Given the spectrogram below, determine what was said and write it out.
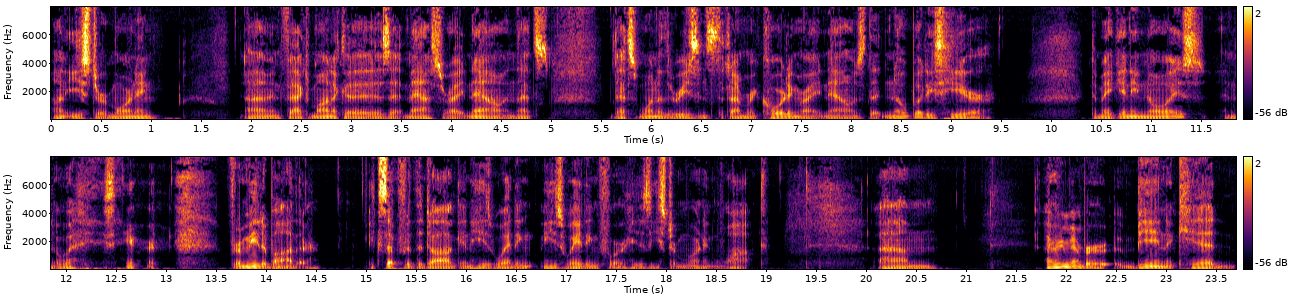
on Easter morning. Um, in fact, Monica is at mass right now, and that's that's one of the reasons that I'm recording right now is that nobody's here to make any noise, and nobody's here for me to bother, except for the dog, and he's waiting. He's waiting for his Easter morning walk. Um, I remember being a kid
